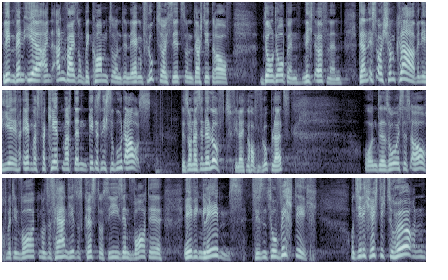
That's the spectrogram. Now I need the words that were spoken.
Lieben, wenn ihr eine Anweisung bekommt und in irgendeinem Flugzeug sitzt und da steht drauf, don't open, nicht öffnen, dann ist euch schon klar, wenn ihr hier irgendwas verkehrt macht, dann geht es nicht so gut aus. Besonders in der Luft, vielleicht noch auf dem Flugplatz. Und äh, so ist es auch mit den Worten unseres Herrn Jesus Christus. Sie sind Worte ewigen Lebens. Sie sind so wichtig. Und sie nicht richtig zu hören,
